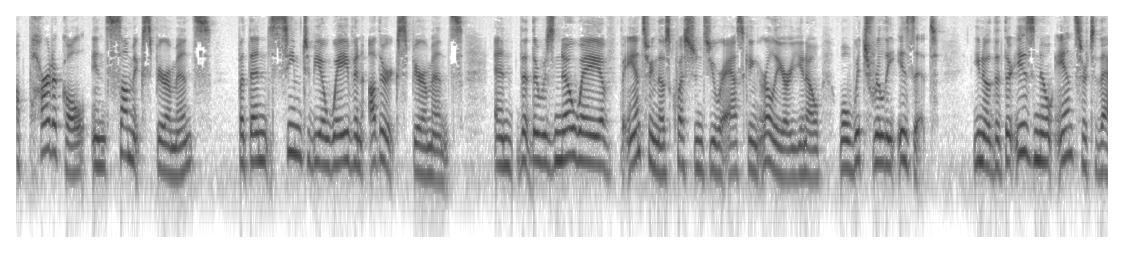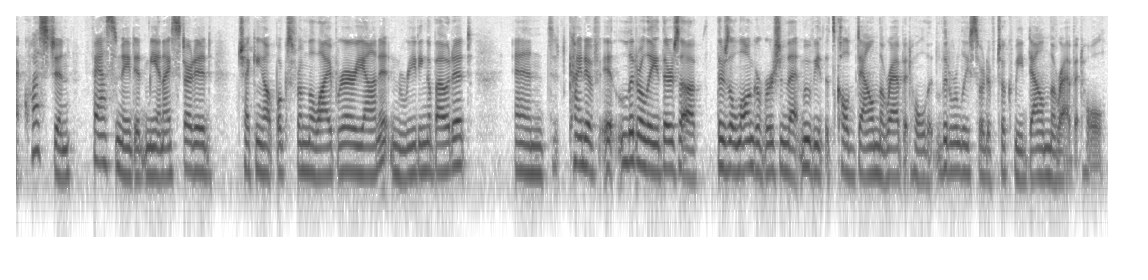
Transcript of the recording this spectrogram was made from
a particle in some experiments, but then seem to be a wave in other experiments. And that there was no way of answering those questions you were asking earlier. You know, well, which really is it? You know, that there is no answer to that question fascinated me. And I started checking out books from the library on it and reading about it and kind of it literally there's a there's a longer version of that movie that's called down the rabbit hole that literally sort of took me down the rabbit hole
